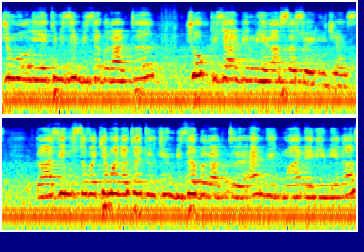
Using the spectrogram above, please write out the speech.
Cumhuriyetimizin bize bıraktığı çok güzel bir mirasla söyleyeceğiz. Gazi Mustafa Kemal Atatürk'ün bize bıraktığı en büyük manevi miras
